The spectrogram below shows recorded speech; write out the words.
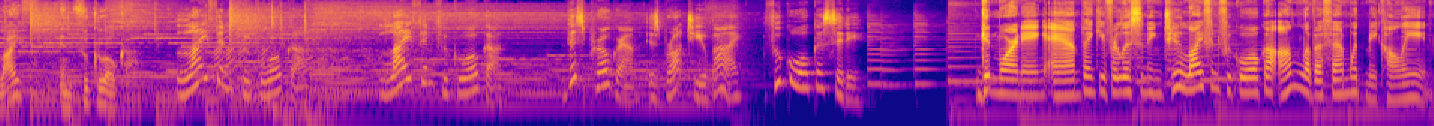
Life in Fukuoka. Life in Fukuoka. Life in Fukuoka. This program is brought to you by Fukuoka City. Good morning, and thank you for listening to Life in Fukuoka on Love FM with me, Colleen.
